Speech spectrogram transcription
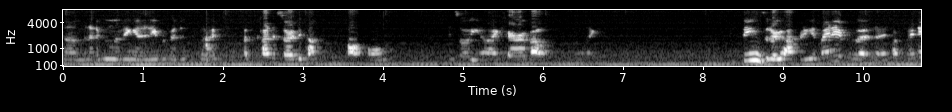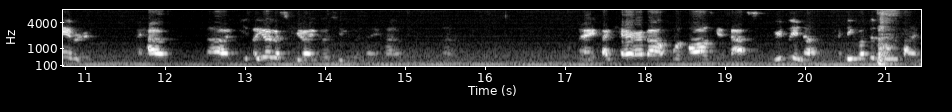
Um, and I've been living in a neighborhood that I've, I've kind of started to come home. And so, you know, I care about like things that are happening in my neighborhood, and I talk to my neighbors. I have uh, a yoga studio I go to, and I have. Um, I, I care about what laws get passed. Weirdly enough, I think about this all the time.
